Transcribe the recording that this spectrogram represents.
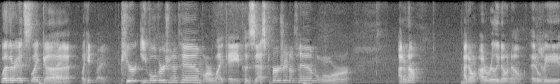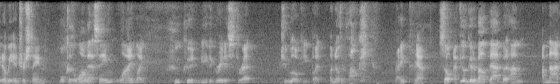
Whether it's like uh like a Right. pure evil version of him, or like a possessed version of him, or I don't know. I don't. I really don't know. It'll Yeah. be. It'll be interesting. Well, because along that same line, like, who could be the greatest threat to Loki but another Loki, right? Yeah. So I feel good about that, but I'm I'm not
